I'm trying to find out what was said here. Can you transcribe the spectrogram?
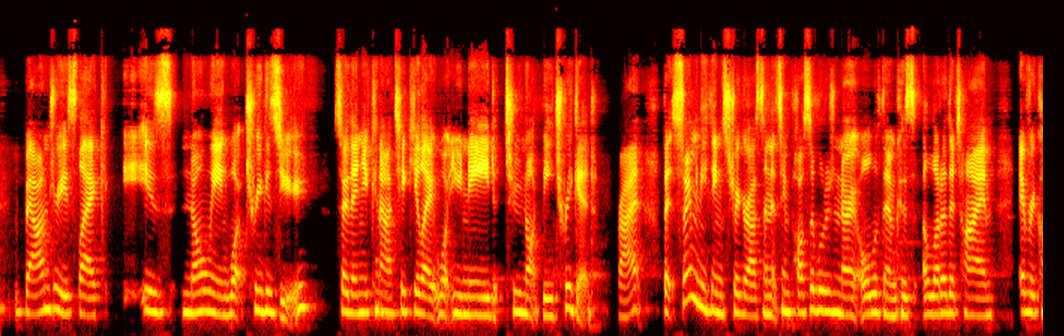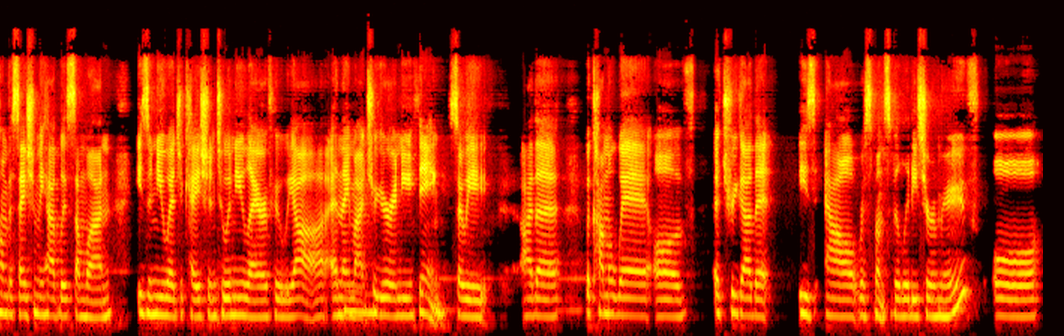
boundaries like is knowing what triggers you so then you can mm. articulate what you need to not be triggered right but so many things trigger us and it's impossible to know all of them because a lot of the time every conversation we have with someone is a new education to a new layer of who we are and they mm. might trigger a new thing so we either become aware of a trigger that is our responsibility to remove or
